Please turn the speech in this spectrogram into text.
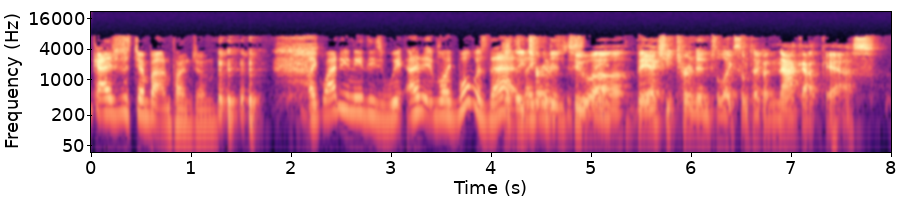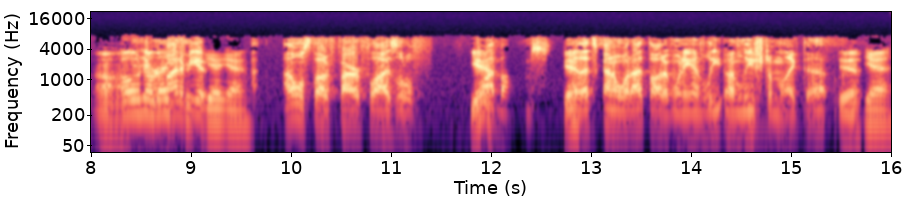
guys, just jump out and punch them. like, why do you need these weird? I, like, what was that? Well, they Like, turned into uh, they actually turned into like some type of knockout gas. Um, oh It no, that's true. of- yeah, yeah. I almost thought of Firefly's little yeah, fly bombs. Yeah. that's kind of what I thought of when he unle- unleashed them like that. yeah. Yeah.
